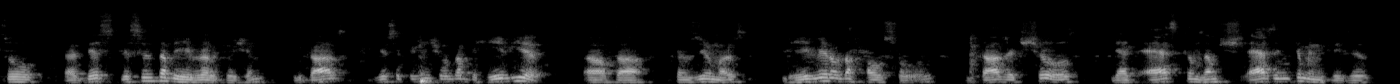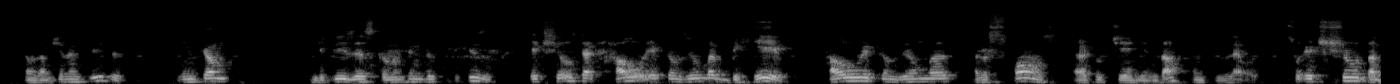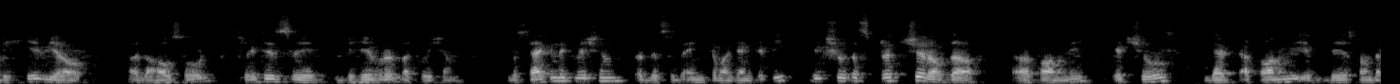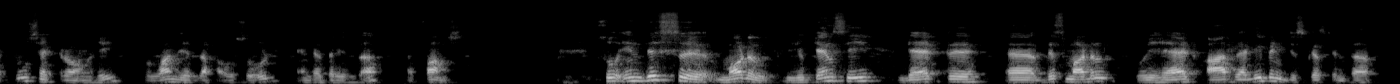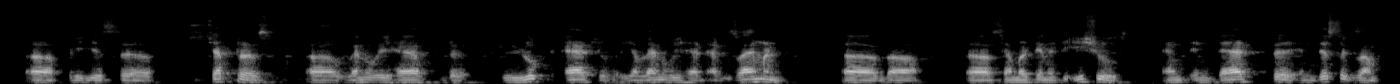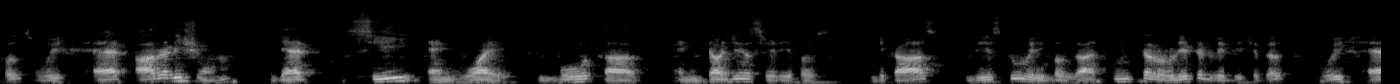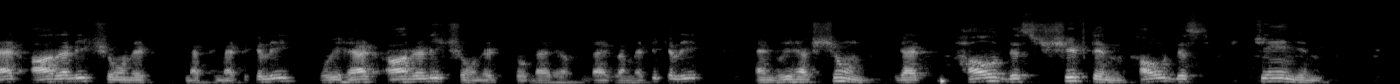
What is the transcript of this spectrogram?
So uh, this this is the behavioral equation because this equation shows the behavior of the consumers, behavior of the household, because it shows that as consumption, as income increases, consumption increases. Income decreases, consumption decreases. It shows that how a consumer behave, how a consumer responds uh, to change in the income level. So it shows the behavior of uh, the household. So it is a behavioral equation. The second equation, uh, this is the income identity. It shows the structure of the uh, economy. It shows that economy is based on the two sector only. One is the household and the other is the farms. So in this uh, model, you can see that uh, uh, this model we had already been discussed in the uh, previous chapters Uh, when we have the, looked at yeah, when we had examined uh, the uh, simultaneity issues. And in that in this examples we had already shown that c and y both are endogenous variables because these two variables are interrelated with each other. We had already shown it mathematically we had already shown it through diagram diagrammatically and we have shown that how this shift in how this change in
